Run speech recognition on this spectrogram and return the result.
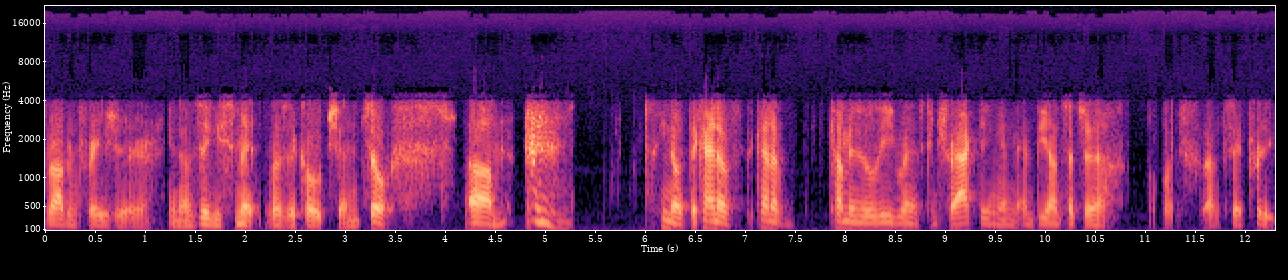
Robin Fraser. You know, Sigi Schmid was the coach, and so, um, you know, the kind of the kind of come into the league when it's contracting and, and be on such a I would say pretty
